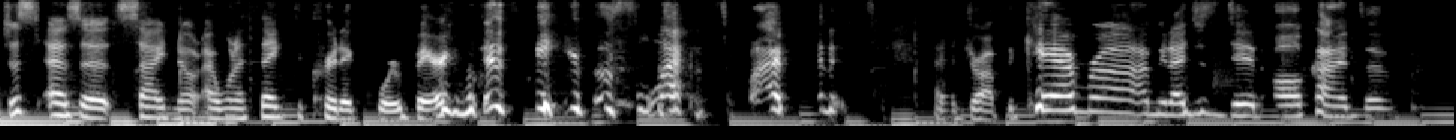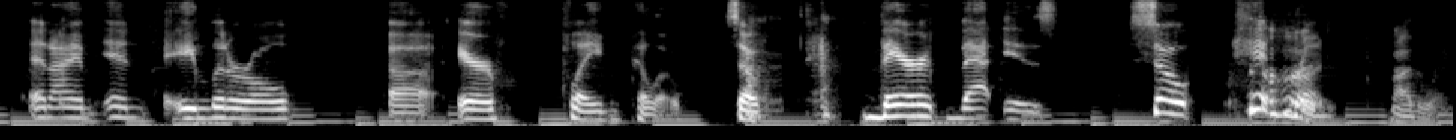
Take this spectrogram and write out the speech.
Just as a side note, I want to thank the critic for bearing with me this last five minutes. I dropped the camera. I mean, I just did all kinds of, and I am in a literal uh, airplane pillow. So there, that is. So hit and run hood, by the way.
